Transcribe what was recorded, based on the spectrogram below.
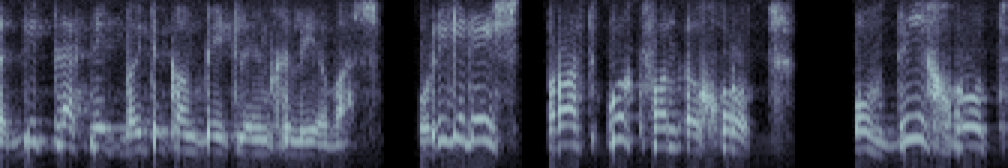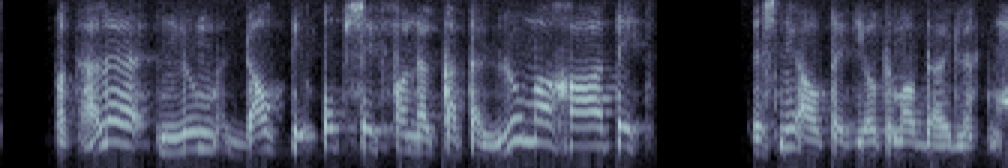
dat die plek net buitekant Bethlehem geleë was. Origenes praat ook van 'n grot of die grot wat hulle noem dalk die opset van 'n Cataluma gehad het, is nie altyd heeltemal duidelik nie.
